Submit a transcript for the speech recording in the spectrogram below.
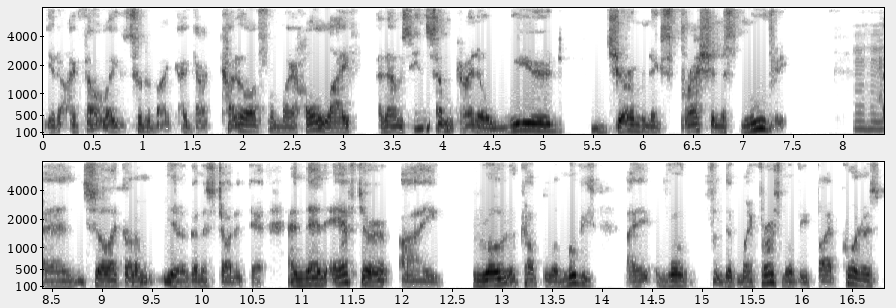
you know, I felt like sort of like I got cut off from my whole life and I was in some kind of weird German expressionist movie. Mm-hmm. And so I thought I'm, you know, going to start it there. And then after I wrote a couple of movies, I wrote the, my first movie, Five Corners.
